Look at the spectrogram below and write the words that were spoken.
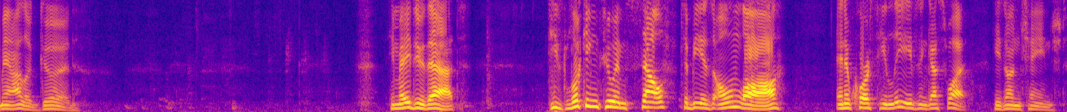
Man, I look good. He may do that. He's looking to himself to be his own law. And of course, he leaves, and guess what? He's unchanged.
